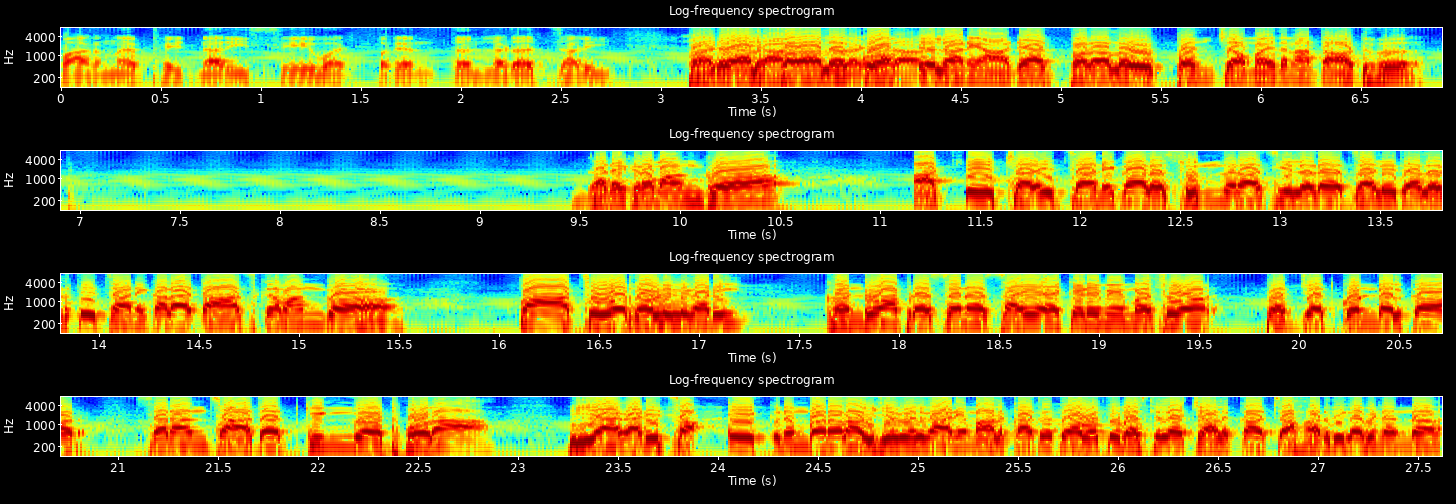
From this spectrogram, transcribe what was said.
पारणं फेडणारी शेवटपर्यंत लढत झाली. पड्यात पळालं कॉकटेल आणि आड्यात पळालं ओपनच्या मैदानात आधत गाडी क्रमांक अठ्ठेचाळीसचा निकाल सुंदर अशी लढत झाली त्या लढतीचा निकाल आहे. आज क्रमांक पाच वर धावलेली गाडी खंडवा प्रसन्न साई अकॅडमी मसवड प्रज्जत कोंडलकर सरांचा आदत किंग भोला. या गाडीचा एक नंबर आला. विजय गाडी मालकाचं त्यावरती बसलेल्या चालकाचं हार्दिक अभिनंदन.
